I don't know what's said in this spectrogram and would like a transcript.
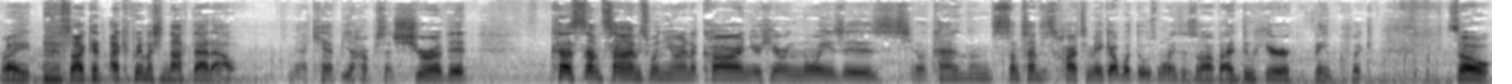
right? So I could I could pretty much knock that out. I mean, I can't be 100% sure of it because sometimes when you're in a car and you're hearing noises, you know, kind of sometimes it's hard to make out what those noises are. But I do hear a faint click. So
